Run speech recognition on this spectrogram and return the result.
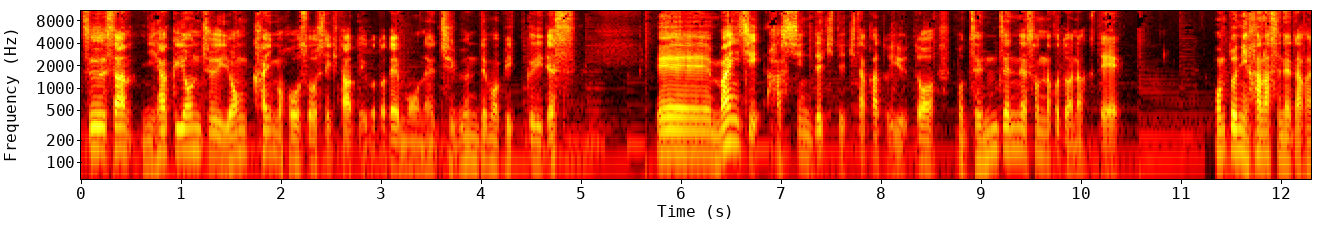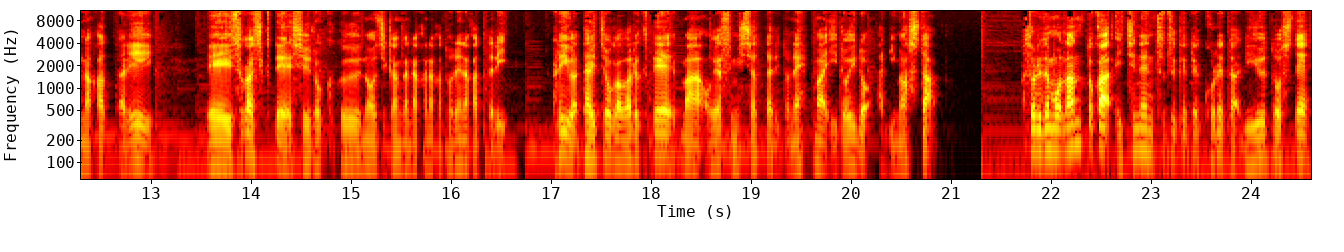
通算244回も放送してきたということで、もうね、自分でもびっくりです。えー、毎日発信できてきたかというと、もう全然ね、そんなことはなくて、本当に話すネタがなかったり、えー、忙しくて収録の時間がなかなか取れなかったり、あるいは体調が悪くて、まあ、お休みしちゃったりとね、まあ、いろいろありました。それでもなんとか1年続けてこれた理由として、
